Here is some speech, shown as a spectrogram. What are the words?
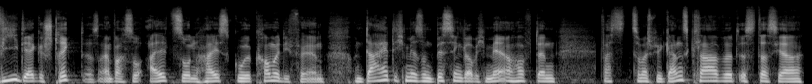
wie der gestrickt ist. Einfach so als so ein Highschool-Comedy-Film. Und da hätte ich mir so ein bisschen, glaube ich, mehr erhofft, denn was zum Beispiel ganz klar wird, ist, dass ja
